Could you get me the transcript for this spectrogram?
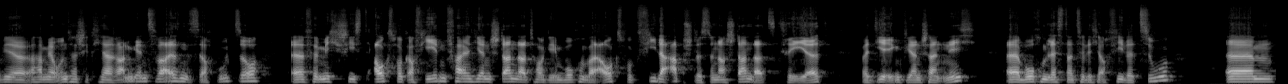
wir haben ja unterschiedliche Herangehensweisen, das ist auch gut so. Äh, für mich schießt Augsburg auf jeden Fall hier ein Standardtor gegen Bochum, weil Augsburg viele Abschlüsse nach Standards kreiert. Bei dir irgendwie anscheinend nicht. Äh, Bochum lässt natürlich auch viele zu. Ähm,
